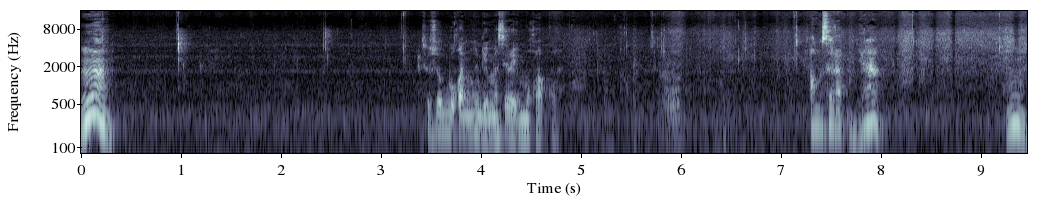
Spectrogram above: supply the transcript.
Hmm. Susubukan kung hindi masira yung mukha ko. Ang sarap niya. Hmm.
